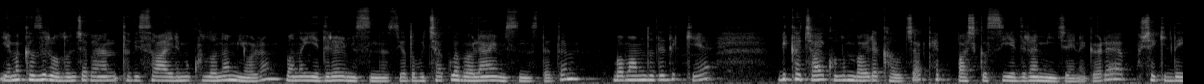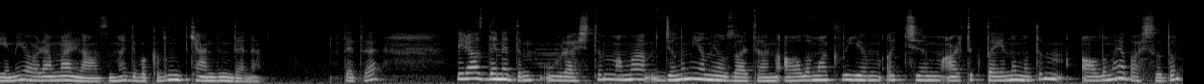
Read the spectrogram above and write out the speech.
yemek hazır olunca ben tabii sağ elimi kullanamıyorum. Bana yedirir misiniz ya da bıçakla böler misiniz dedim. Babam da dedi ki Birkaç ay kolun böyle kalacak. Hep başkası yediremeyeceğine göre bu şekilde yemeği öğrenmen lazım. Hadi bakalım kendin dene dedi. Biraz denedim, uğraştım ama canım yanıyor zaten. Ağlamaklıyım, açım, artık dayanamadım. Ağlamaya başladım.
